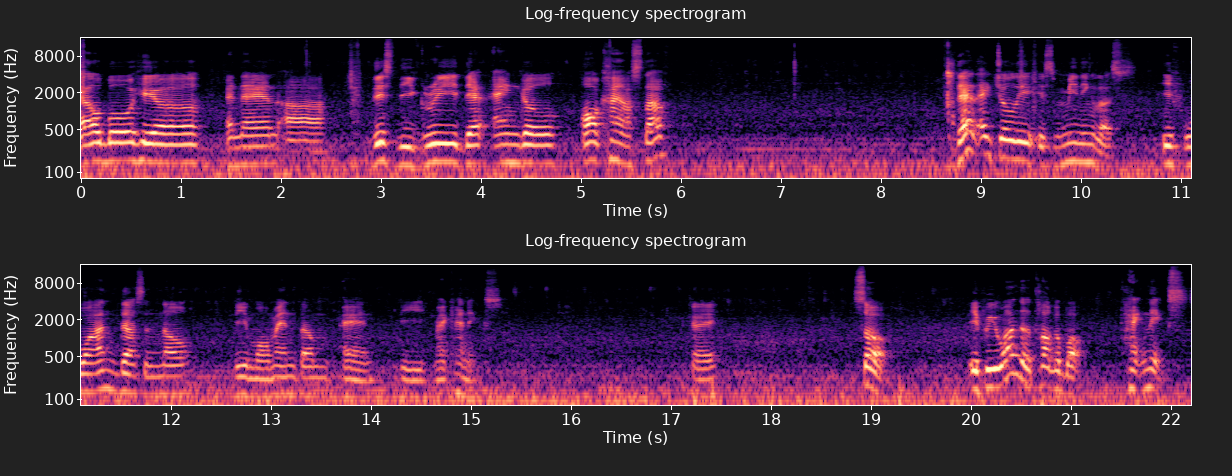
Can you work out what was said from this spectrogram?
elbow here and then uh, this degree that angle all kind of stuff. That actually is meaningless if one doesn't know the momentum and the mechanics. Okay? So if we want to talk about techniques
